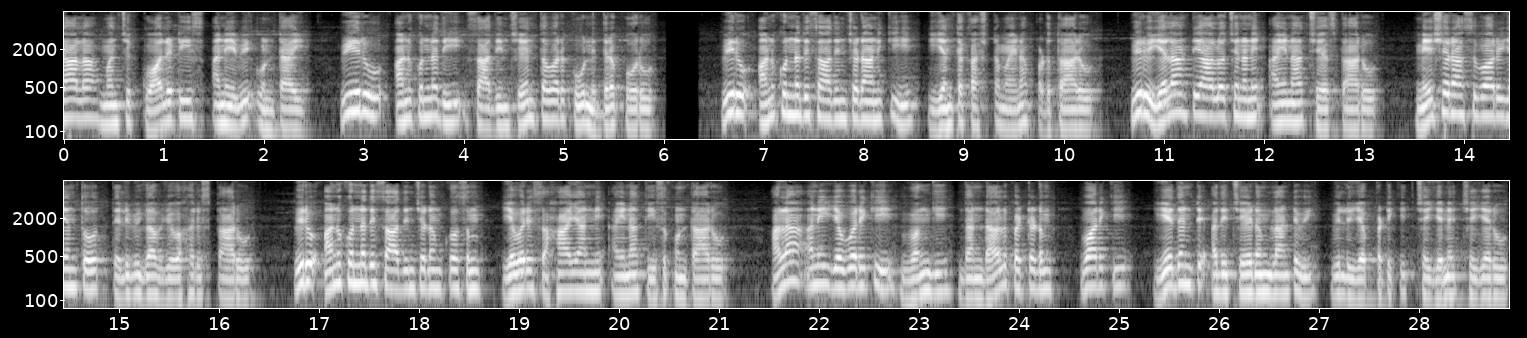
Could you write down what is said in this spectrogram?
చాలా మంచి క్వాలిటీస్ అనేవి ఉంటాయి. వీరు అనుకున్నది సాధించేంతవరకు నిద్రపోరు. వీరు అనుకున్నది సాధించడానికి ఎంత కష్టమైనా పడతారు. వీరు ఎలాంటి ఆలోచనని అయినా చేస్తారు. మేషరాశి వారు ఎంతో తెలివిగా వ్యవహరిస్తారు. వీరు అనుకున్నది సాధించడం కోసం ఎవరి సహాయాన్ని అయినా తీసుకుంటారు. అలా అని ఎవరికి వంగి దండాలు పెట్టడం వారికి ఏదంటే అది చేయడం లాంటివి వీళ్ళు ఎప్పటికీ చెయ్యనే చెయ్యరు.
